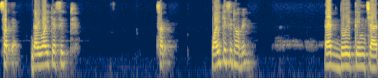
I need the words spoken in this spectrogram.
sir, dioic acid. Sir, oic acid হবে। এক, দুই, তিন, চার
